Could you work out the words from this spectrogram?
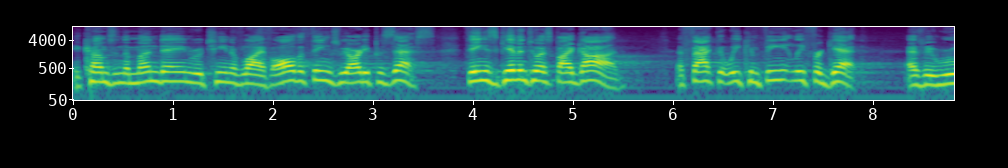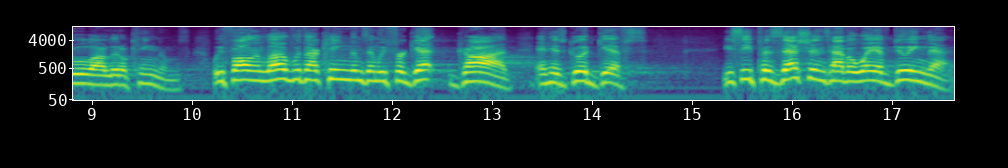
It comes in the mundane routine of life, all the things we already possess, things given to us by God, a fact that we conveniently forget as we rule our little kingdoms. We fall in love with our kingdoms and we forget God and his good gifts. You see, possessions have a way of doing that.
